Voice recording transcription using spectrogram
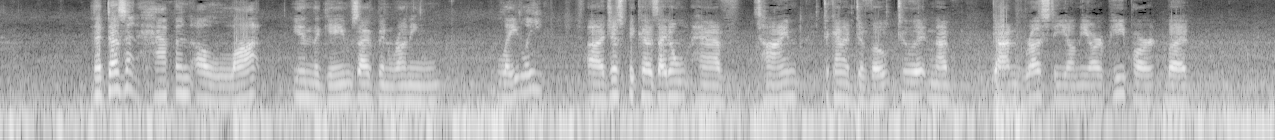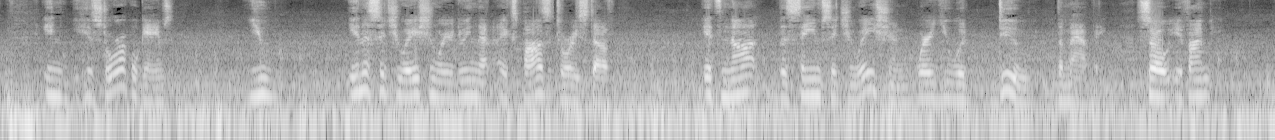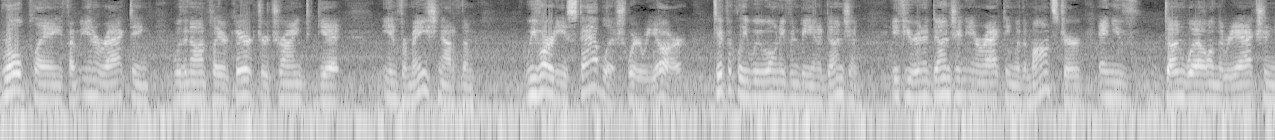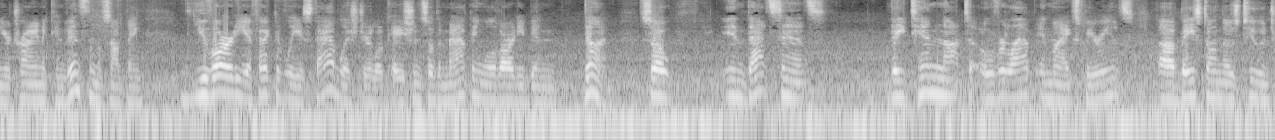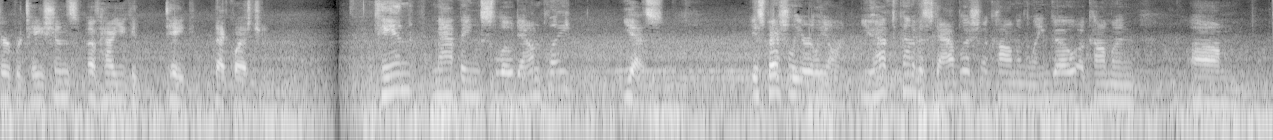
that doesn't happen a lot in the games I've been running lately, uh, just because I don't have time to kind of devote to it, and I've gotten rusty on the RP part. But in historical games, you in a situation where you're doing that expository stuff, it's not the same situation where you would do the mapping. So if I'm role playing, if I'm interacting with a non player character trying to get information out of them, we've already established where we are. Typically, we won't even be in a dungeon. If you're in a dungeon interacting with a monster and you've done well in the reaction, you're trying to convince them of something, you've already effectively established your location, so the mapping will have already been done. So, in that sense, they tend not to overlap in my experience uh, based on those two interpretations of how you could take that question. Can mapping slow down play? Yes, especially early on. You have to kind of establish a common lingo, a common um,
